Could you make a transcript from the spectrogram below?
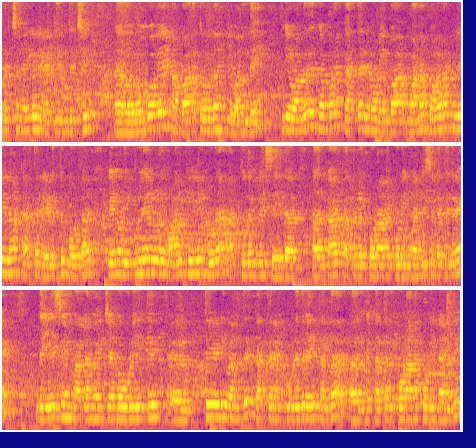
பிரச்சனைகள் எனக்கு இருந்துச்சு. ரொம்பவே நான் பாரத்தோடு தான் இங்கே வந்தேன். இங்கே வந்ததுக்கப்புறம் கர்த்தர் என்னுடைய பா மனபாரங்களையெல்லாம் கர்த்தர் எடுத்து போட்டார். என்னுடைய பிள்ளைகளுடைய வாழ்க்கையிலையும் கூட அற்புதங்களை செய்தார். அதற்காக கர்த்தருக்கு கோடான கோடி நன்றி செலுத்துகிறேன். இந்த இயேசுவின் வல்லமை ஜெப ஊழியத்தை தேடி வந்து கர்த்தர் எனக்கு விடுதலை தந்தார். அதற்கு கத்தர் கோடான கோடி நன்றி.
